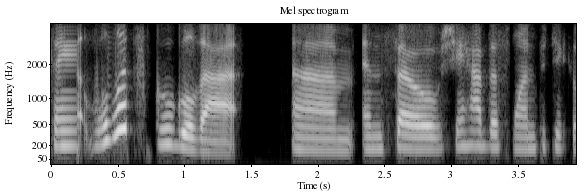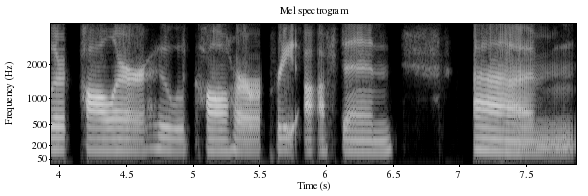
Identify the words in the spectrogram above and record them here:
saying, "Well, let's Google that." Um, and so she had this one particular caller who would call her pretty often um,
